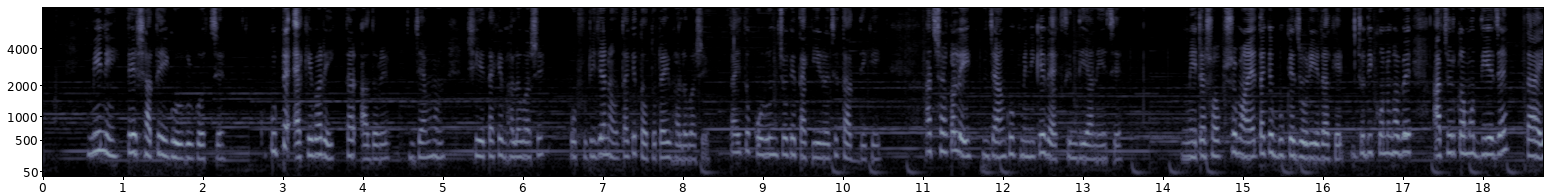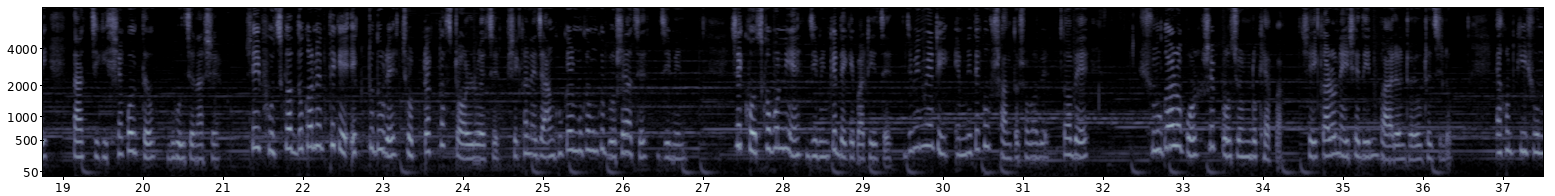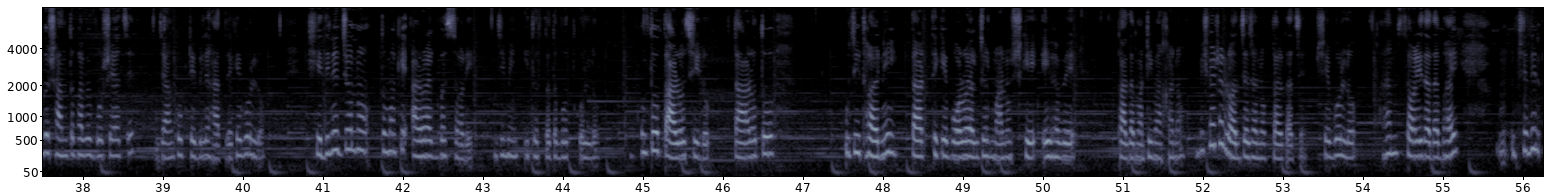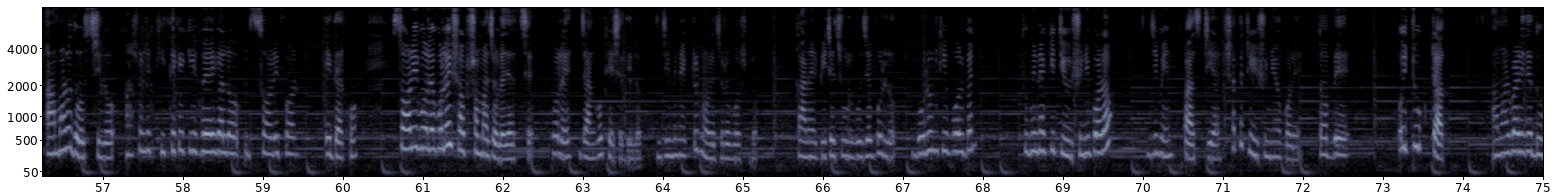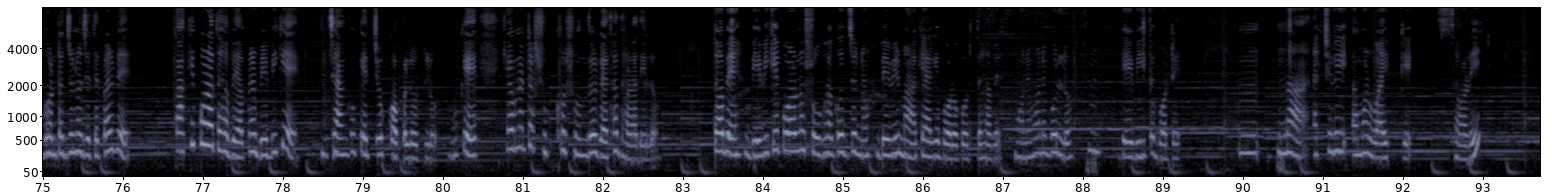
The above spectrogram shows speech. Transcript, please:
মিনি তের সাথেই গুড়গুড় করছে। কুকুরটা একেবারেই তার আদরে যেমন সে তাকে ভালোবাসে, পশুটি যেন তাকে ততটাই ভালোবাসে। তাই তো করুণ চোখে তাকিয়ে রয়েছে তার দিকেই। আজ সকালেই জাঙ্কুক মিনিকে ভ্যাকসিন দিয়ে আনিয়েছে। মেয়েটা সবসময় তাকে বুকে জড়িয়ে রাখে। যদি কোনোভাবে আচর কামড় দিয়ে যায়, তাই তার চিকিৎসা করতেও ভুলছে না সে সেই ফুচকার দোকানের থেকে একটু দূরে ছোট্ট একটা স্টল রয়েছে। সেখানে জাঙ্কুকের মুখে মুখে বসে আছে জিমিন। সে খোঁজ খবর নিয়ে জিমিনকে ডেকে পাঠিয়েছে। জিমিন মেয়েটি এমনিতে খুব শান্ত স্বভাবে, তবে সুগার ওপর সে প্রচণ্ড খ্যাপা। সেই কারণেই সেদিন ভায়োলেন্ট হয়ে উঠেছিল। এখন কি সুন্দর শান্তভাবে বসে আছে? জাঙ্কুক টেবিলে হাত রেখে বলল সেদিনের জন্য তোমাকে আরও একবার সরি জিমিন ইতস্তত বোধ করল। ভুল তো তারও ছিল, তারও তো উচিত হয়নি তার থেকে বড় একজন মানুষকে এইভাবে কাদামাটি মাখানো। বিষয়টা লজ্জাজনক তার কাছে। সে বলল আই এম সরি দাদা ভাই সেদিন আমারও দোষ ছিল। আসলে কি থেকে কি হয়ে গেল সরি ফর এই দেখো সরি বলে বলেই সব সময় চলে যাচ্ছে বলে জাঙ্গু খেসে দিল। জিমিন একটু নড়ে চড়ে বসল। কানের পিঠে চুল গুজে বলল, বলুন কি বলবেন? তুমি নাকি টিউশনি পড়াও? জিমিন ফার্স্ট ইয়ার সাথে টিউশনিও করে। তবে ওই টুকটাক, আমার বাড়িতে দু ঘণ্টার জন্য যেতে পারবে? কাকে পড়াতে হবে আপনার বেবিকে? জাঙ্কুকের চোখ কপালে উঠল। মুখে কেমন একটা সূক্ষ্ম সুন্দর ব্যথা ধরা দিল। তবে বেবিকে পড়ানোর সৌভাগ্যের জন্য বেবির মাকে আগে বড় করতে হবে। মনে মনে বলল বেবি তো বটে। না অ্যাকচুয়ালি আমার ওয়াইফকে সরি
